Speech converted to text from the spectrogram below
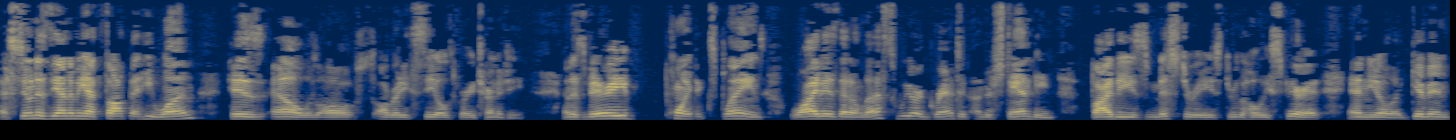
As soon as the enemy had thought that he won, his L was all already sealed for eternity. And this very point explains why it is that unless we are granted understanding by these mysteries through the Holy Spirit and you know like given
